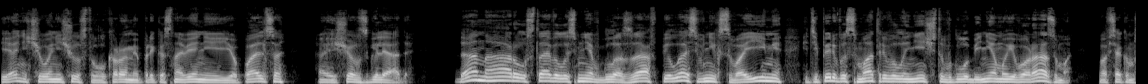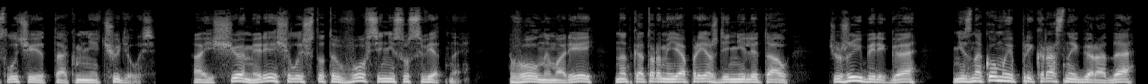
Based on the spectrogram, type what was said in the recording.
Я ничего не чувствовал, кроме прикосновения ее пальца, а еще взгляда. Да, Наара уставилась мне в глаза, впилась в них своими и теперь высматривала нечто в глубине моего разума, во всяком случае, так мне чудилось. А еще мерещилось что-то вовсе несусветное. Волны морей, над которыми я прежде не летал, чужие берега, незнакомые прекрасные города.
